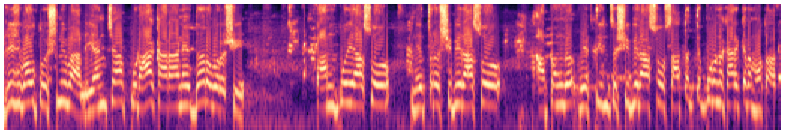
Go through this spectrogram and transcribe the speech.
ब्रिजभाऊ तोष्णीवाल यांच्या पुढाकाराने दरवर्षी पानपोई असो नेत्र शिबिर असो अपंग व्यक्तींचं शिबिर असो सातत्यपूर्ण कार्यक्रम होतात.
